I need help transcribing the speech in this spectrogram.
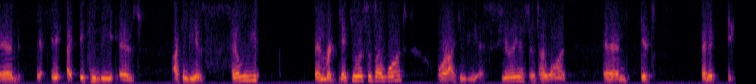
and it, it, it can be as I can be as silly and ridiculous as I want, or I can be as serious as I want, and it's and it, it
